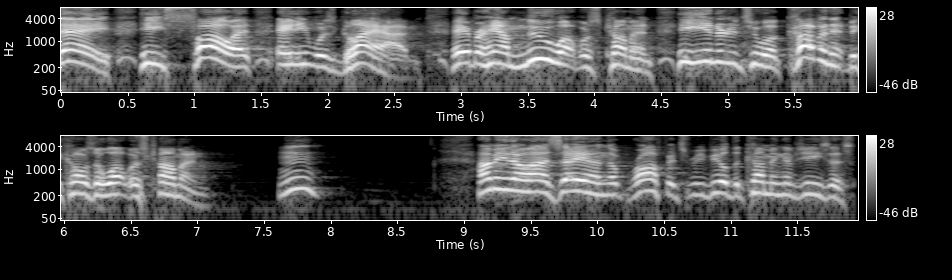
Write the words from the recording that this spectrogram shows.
day. He saw it and he was glad. Abraham knew what was coming. He entered into a covenant because of what was coming. Hmm? How many know Isaiah and the prophets revealed the coming of Jesus?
